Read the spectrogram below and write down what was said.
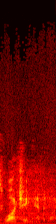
Is watching it.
